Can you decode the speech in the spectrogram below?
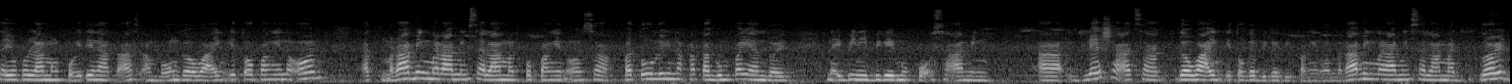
Sa iyo ko lamang po itinataas ang buong gawain ito, Panginoon. At maraming maraming salamat po, Panginoon, sa patuloy na katagumpayan, Lord, na ibinibigay mo po sa aming ah, iglesia at sa gawain ito gabi-gabi, Panginoon. Maraming maraming salamat, Lord.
